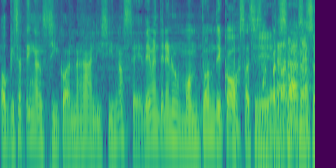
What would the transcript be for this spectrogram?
O quizás tengan psicoanálisis, no sé. Deben tener un montón de cosas Sí, esas además, personas. sí,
